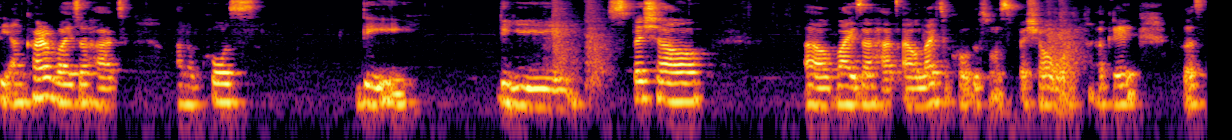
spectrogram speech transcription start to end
the Ankara visor hat and of course the the special uh, visor hat. I would like to call this one special one okay? Because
